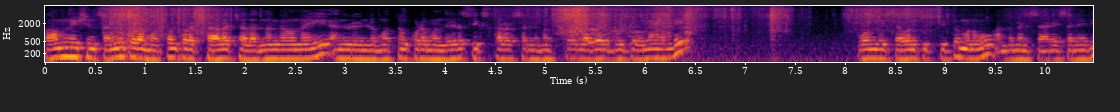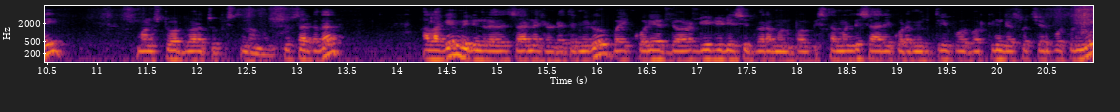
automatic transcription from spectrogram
కాంబినేషన్స్ అన్నీ కూడా మొత్తం కూడా చాలా చాలా అందంగా ఉన్నాయి. అందులో ఇందులో మొత్తం కూడా మన దగ్గర సిక్స్ కలర్స్ అన్ని మన స్టోర్లో అవైలబిలిటీ ఉన్నాయండి. ఓన్లీ సెవెన్ ఫిఫ్టీతో మనము అందమైన శారీస్ అనేది మన స్టోర్ ద్వారా చూపిస్తున్నాము చూసారు కదా? అలాగే మీరు ఇందులో శారీ నచ్చినట్లయితే మీరు బై కొరియర్ ద్వారా డిడిడిసి ద్వారా మనం పంపిస్తామండి. శారీ కూడా మీకు త్రీ ఫోర్ వర్కింగ్ డేస్లో చేరిపోతుంది.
